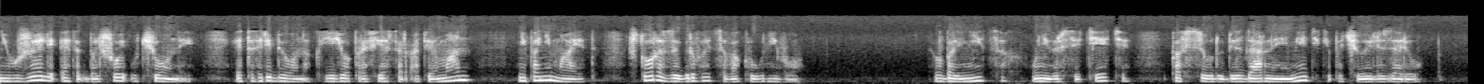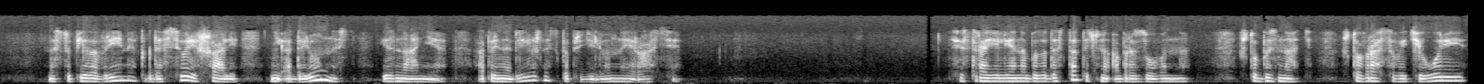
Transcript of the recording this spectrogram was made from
Неужели этот большой ученый, этот ребенок, ее профессор Аперман, не понимает, что разыгрывается вокруг него? В больницах, университете, повсюду бездарные медики почуяли зарю. Наступило время, когда все решали не одаренность и знания, а принадлежность к определенной расе. Сестра Елена была достаточно образована, чтобы знать, что в расовой теории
